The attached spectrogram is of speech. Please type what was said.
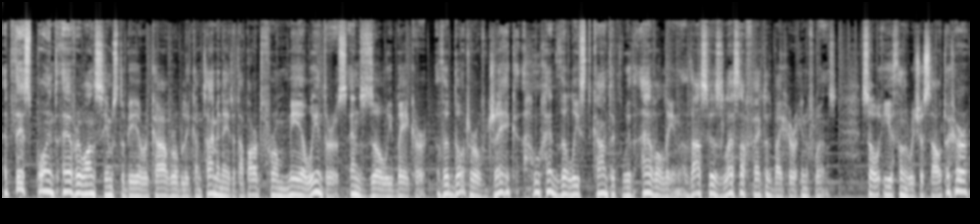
At this point, everyone seems to be irrecoverably contaminated apart from Mia Winters and Zoe Baker, the daughter of Jake, who had the least contact with Evelyn, thus is less affected by her influence. So Ethan reaches out to her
